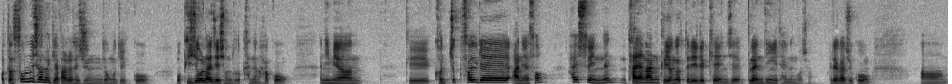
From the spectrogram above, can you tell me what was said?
어떤 solution을 개발을 해준 경우도 있고 뭐 visualization도 가능하고 아니면 그 건축 설계 안에서 할 수 있는 다양한 그 영역들이 이렇게 이제 blending이 되는 거죠. 그래가지고 어,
